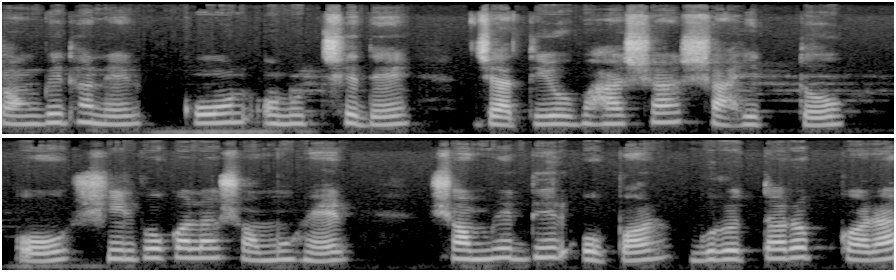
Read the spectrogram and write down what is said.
সংবিধানের কোন অনুচ্ছেদে জাতীয় ভাষা, সাহিত্য ও শিল্পকলা সমূহের সমৃদ্ধির উপর গুরুত্বারোপ করা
